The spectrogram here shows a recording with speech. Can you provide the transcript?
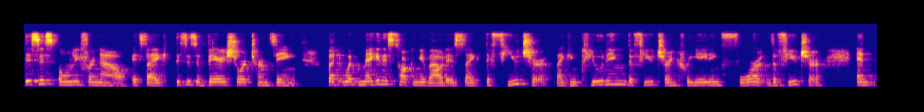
This is only for now. It's like this is a very short term thing. But what megan is talking about is like the future like including the future and creating for the future. And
